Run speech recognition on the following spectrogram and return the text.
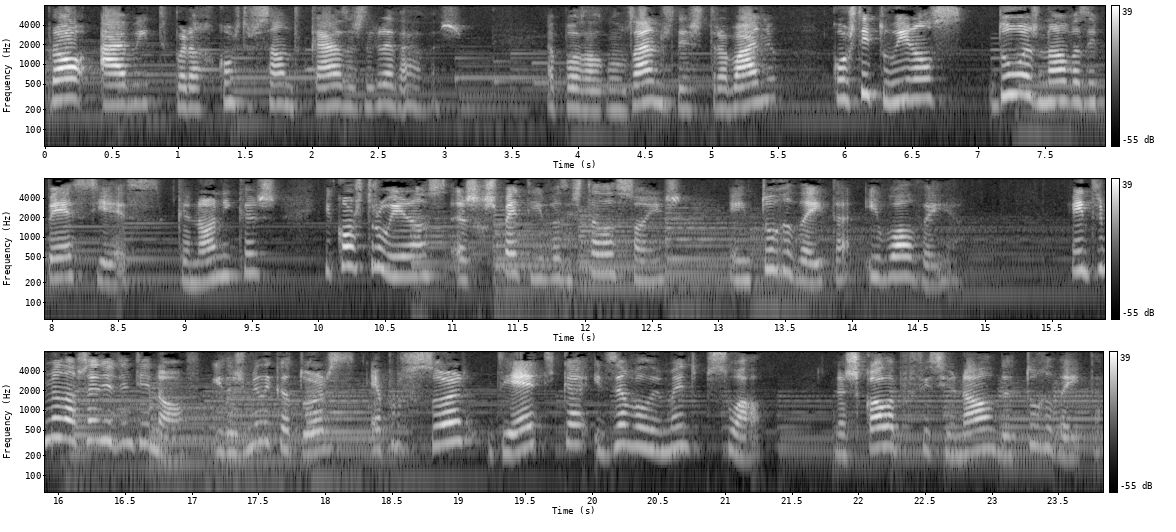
Pro Habit para a reconstrução de casas degradadas. Após alguns anos deste trabalho, constituíram-se duas novas IPSS canónicas e construíram-se as respectivas instalações em Torre Deita e Boaldeia. Entre 1989 e 2014 é professor de Ética e Desenvolvimento Pessoal na Escola Profissional de Torre Deita,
